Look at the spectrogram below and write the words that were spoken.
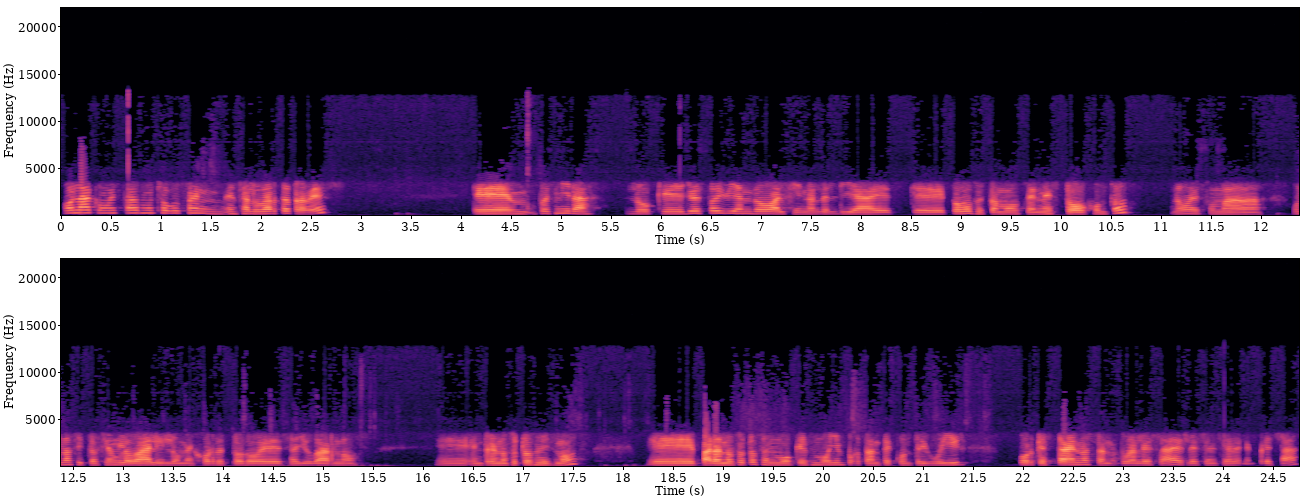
Hola, ¿cómo estás? Mucho gusto en, saludarte otra vez. Em, pues mira, lo que yo estoy viendo al final del día es que todos estamos en esto juntos, ¿no? Es una, una situación global y lo mejor de todo es ayudarnos eh, entre nosotros mismos. Eh, para nosotros en MOOC es muy importante contribuir porque está en nuestra naturaleza, es la esencia de la empresa.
